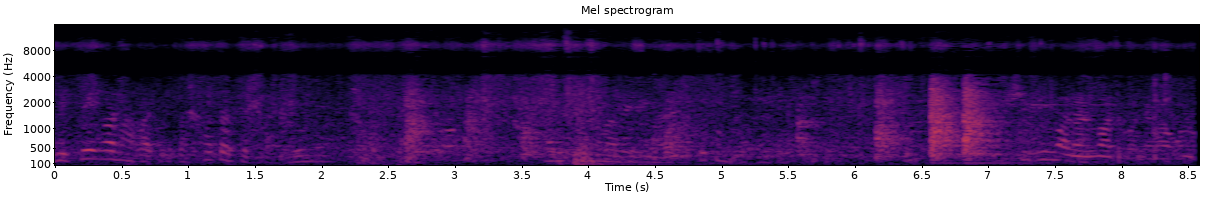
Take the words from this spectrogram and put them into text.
이게 쇠가 나가지고 다 터졌겠다. 한쪽만 그냥 조금 12만 얼마 주고 내가 오늘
